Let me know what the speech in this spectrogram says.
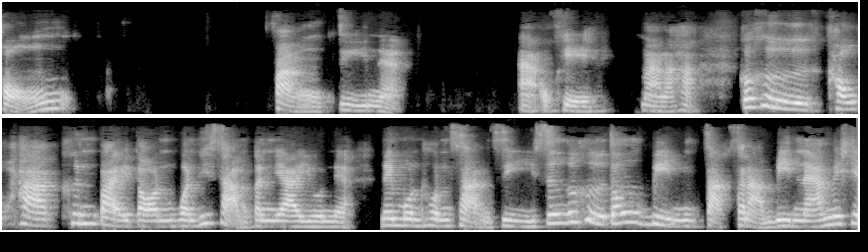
ของฝั่งจีนเนี่ย อะโอเค มาแล้วค่ะ ก็คือเขาพาขึ้นไปตอนวันที่สามกันยายนเนี่ย ในมณฑลสารซีซึ่งก็คือต้องบินจากสนามบินนะ ไม่ใช่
